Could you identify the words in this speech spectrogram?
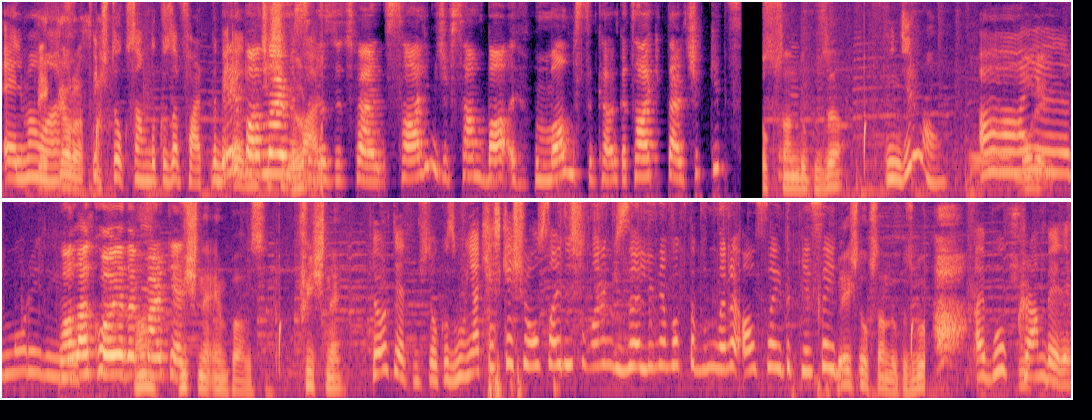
elma var. Bekliyor o. 3.99'a farklı bir Beni elma banlar çeşidi var. mısınız lütfen? Salimciğim sen ba- mal mısın kanka? Takipten çık git. 99'a İncir mi o? Aa hayır moreli. Vallahi Konya'da bir Ha, market. Vişne en pahalısı. Fişne. 4.79 mu? Ya keşke şu olsaydı şunların güzelliğine bak da bunları alsaydık yeseydik. 5.99 bu. Ay bu cranberry.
